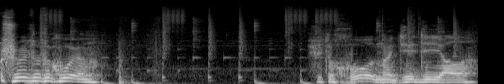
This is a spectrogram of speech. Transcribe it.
Что это такое? Что-то холодно, где одеяло?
